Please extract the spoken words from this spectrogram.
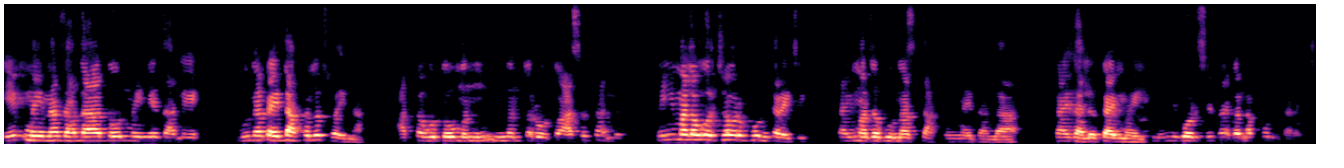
एक महिना झाला दोन महिने झाले. गुन्हा काही दाखलच व्हायना आता होतो म्हणून नंतर होतो असं चाललं. मग मला वरच्यावर फोन करायची. काही माझा गुन्हाच दाखल नाही झाला. काय झालं काय माहीत? मग मी गोडसे साहेबांना फोन करायची.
